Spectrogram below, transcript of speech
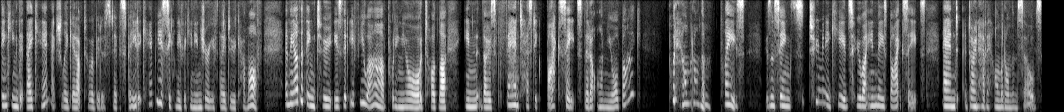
thinking that they can actually get up to a bit of step speed, it can be a significant injury if they do come off. And the other thing, too, is that if you are putting your toddler in those fantastic bike seats that are on your bike, put a helmet on them, please. Because I'm seeing too many kids who are in these bike seats and don't have a helmet on themselves.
